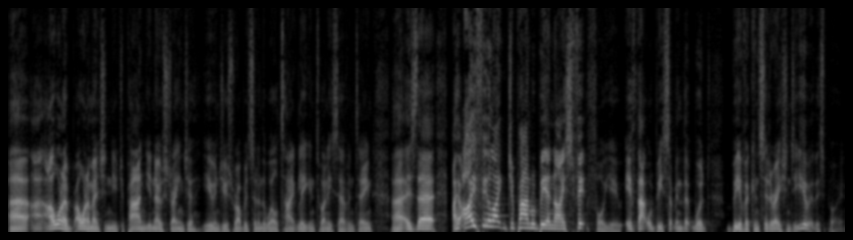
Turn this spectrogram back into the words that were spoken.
Uh, I want to I want to mention New Japan. You're no stranger. You and Juice Robinson in the World Tag League in 2017. Uh, is there? I, I feel like Japan would be a nice fit for you if that would be something that would be of a consideration to you at this point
